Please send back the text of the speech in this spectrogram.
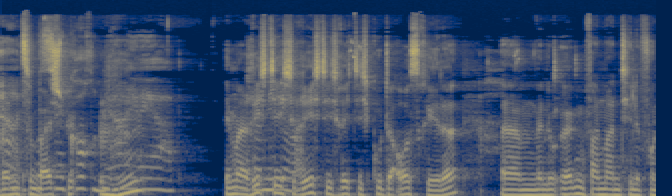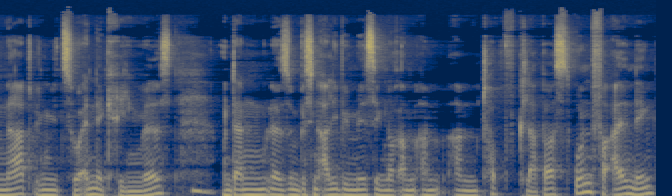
Wenn zum Beispiel- kochen. Mhm. Ja, ja, ja. Immer richtig, richtig, richtig gute Ausrede, ähm, wenn du irgendwann mal ein Telefonat irgendwie zu Ende kriegen willst Hm. und dann äh, so ein bisschen alibimäßig noch am, am, am Topf klapperst. Und vor allen Dingen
